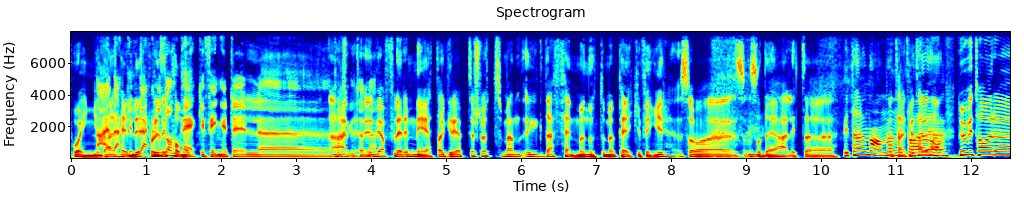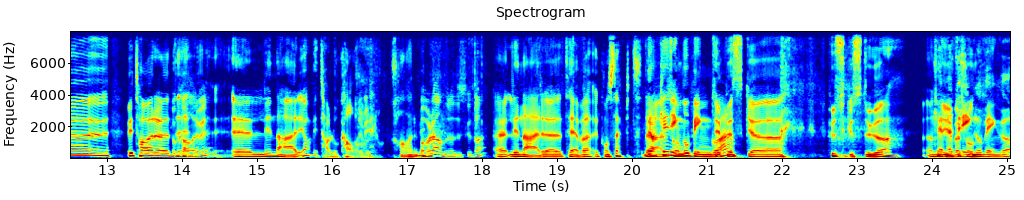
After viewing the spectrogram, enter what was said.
poenget Nei, der er ikke, heller. det er ikke noen noe sånn kommer- pekefinger til uh, Nei, vi har flere metagrep til slutt, men det er fem minutter med pekefinger. Så, så, så det er litt uh, Vi tar en annen. da. Vi, tar... Vi tar en annen. Du, vi tar, uh, vi tar Lokalrevy? Uh, linær Ja, vi tar lokalrevy. Kallerby. Hva var det andre du skulle ta? Eh, Linær-TV-konsept. Vi har ikke Ringo Bingo her. Typisk eh, huskestue. eh, Kenneth versjon. Ringo Bingo.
